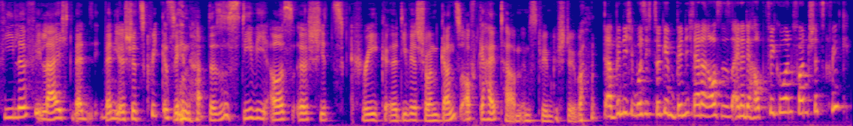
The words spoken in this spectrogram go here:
viele vielleicht, wenn, wenn ihr Schitt's Creek gesehen habt. Das ist Stevie aus äh, Schitt's Creek, äh, die wir schon ganz oft gehypt haben im Streamgestöber. Da bin ich, muss ich zugeben, bin ich leider raus. Das ist eine der Hauptfiguren von Schitt's Creek?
